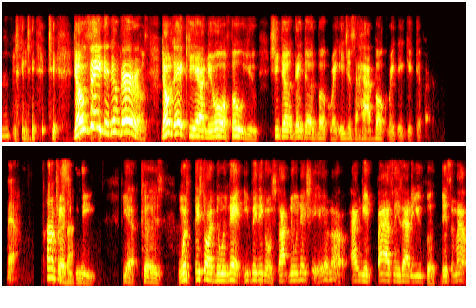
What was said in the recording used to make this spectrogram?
Don't think that them girls. Don't let Kira Noir fool you. She does. They does bulk rate. It's just a high bulk rate they give her. Yeah, hundred percent. Yeah, because once they start doing that, you think they're gonna stop doing that shit? Hell no. I can get five things out of you for this amount.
